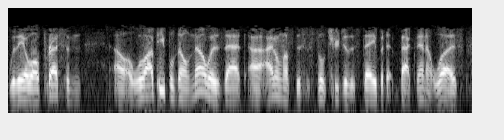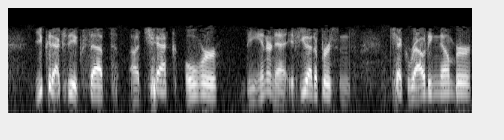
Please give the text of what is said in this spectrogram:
with AOL Press. And uh, a lot of people don't know is that, uh, I don't know if this is still true to this day, but back then it was, you could actually accept a check over the internet if you had a person's check routing number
